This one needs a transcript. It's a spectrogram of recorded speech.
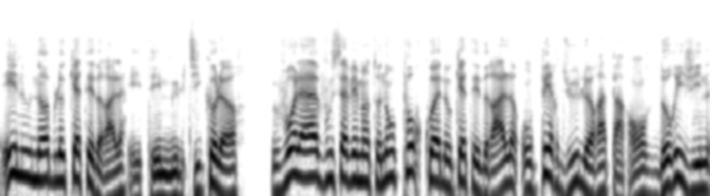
et nos nobles cathédrales étaient multicolores. Voilà, vous savez maintenant pourquoi nos cathédrales ont perdu leur apparence d'origine.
